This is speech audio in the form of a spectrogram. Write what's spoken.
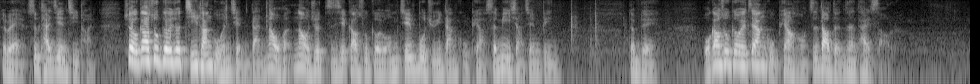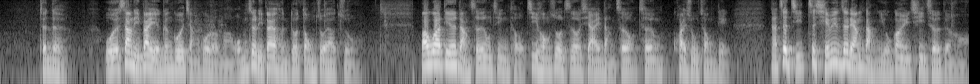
对不对？是不是台积电集团？所以我告诉各位说，集团股很简单。那我那我就直接告诉各位，我们今天布局一档股票，神秘小尖兵，对不对？我告诉各位，这张股票哦，知道的人真的太少了，真的。我上礼拜也跟各位讲过了嘛，我们这礼拜有很多动作要做，包括第二档车用镜头，继红硕之后下一档车用车用快速充电。那这几这前面这两档有关于汽车的哦，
